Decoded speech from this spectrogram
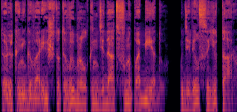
«Только не говори, что ты выбрал кандидатов на победу», — удивился Ютару.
